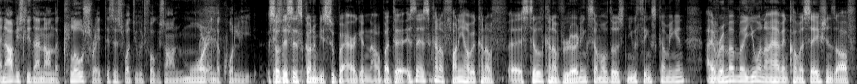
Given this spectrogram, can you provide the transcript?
And obviously, then on the close rate, this is what you would focus on more in the quarterly. So this is going to be super arrogant now, but uh, isn't it kind of funny how we're kind of uh, still kind of learning some of those new things coming in? I remember you and I having conversations of,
